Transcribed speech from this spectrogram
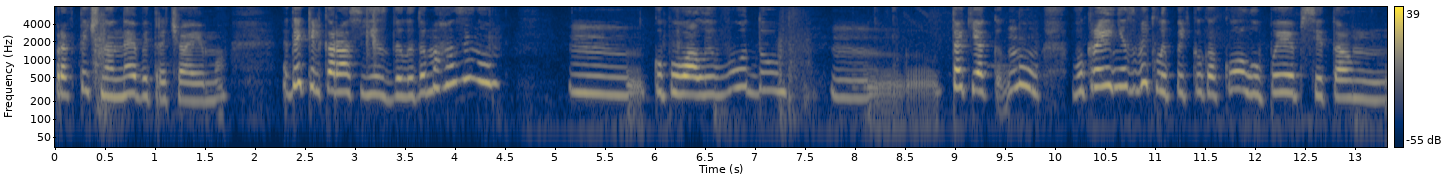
практично не витрачаємо. Декілька разів їздили до магазину, купували воду. Так як ну, в Україні звикли пити Кока-Колу, Пепсі, там,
